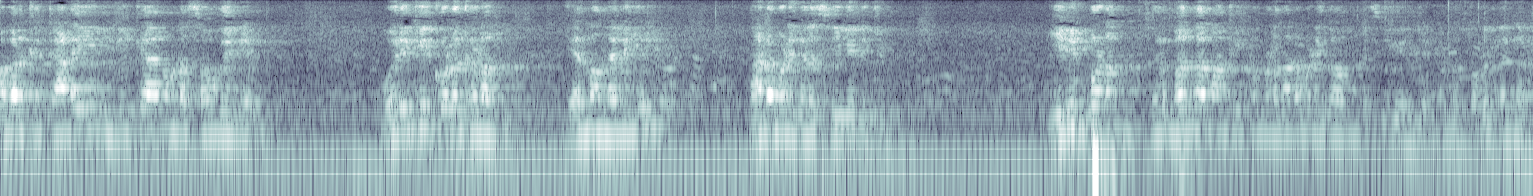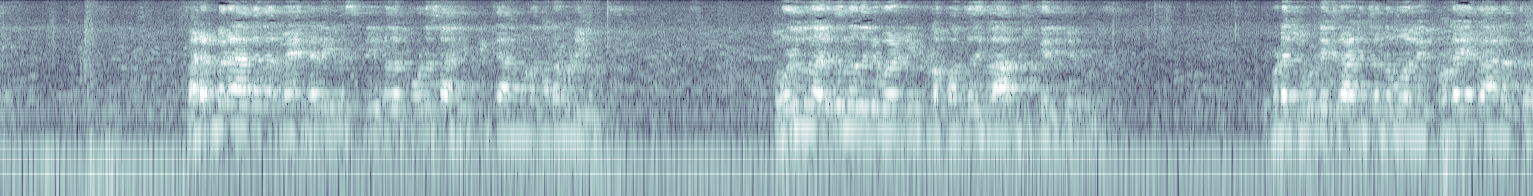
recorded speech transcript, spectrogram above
അവർക്ക് കടയിൽ ഇരിക്കാനുള്ള സൗകര്യം ഒരുക്കി കൊടുക്കണം എന്ന നിലയിൽ നടപടികൾ സ്വീകരിച്ചു. ഇരിപ്പണം നിർബന്ധമാക്കിക്കൊണ്ടുള്ള നടപടി ഗവൺമെന്റ് സ്വീകരിച്ചിട്ടുണ്ട് തൊഴിൽ രംഗത്ത് പരമ്പരാഗത മേഖലയിൽ സ്ത്രീകളെ പ്രോത്സാഹിപ്പിക്കാനുള്ള നടപടിയുണ്ട്. തൊഴിൽ നൽകുന്നതിന് വേണ്ടിയിട്ടുള്ള പദ്ധതികൾ ആവിഷ്കരിച്ചിട്ടുണ്ട്. ഇവിടെ ചൂണ്ടിക്കാണിച്ചതുപോലെ പ്രളയകാലത്ത്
